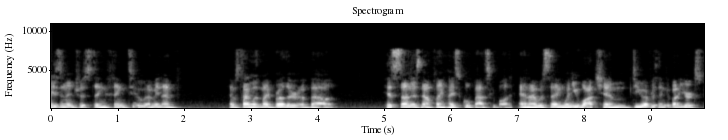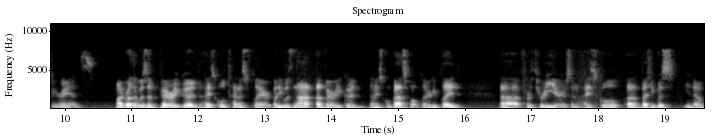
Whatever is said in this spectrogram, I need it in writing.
Memory is an interesting thing too. I mean, I've I was talking with my brother about his son is now playing high school basketball, and I was saying, when you watch him, do you ever think about your experience? My brother was a very good high school tennis player, but he was not a very good high school basketball player. He played uh, for three years in high school, uh, but he was, you know,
